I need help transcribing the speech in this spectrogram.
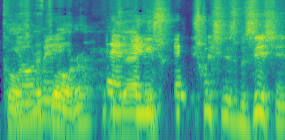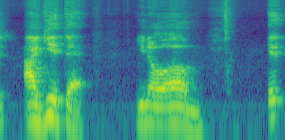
course, you know in mean? Florida, and, exactly. and he's, and he's switching his position. I get that. You know, um, it.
